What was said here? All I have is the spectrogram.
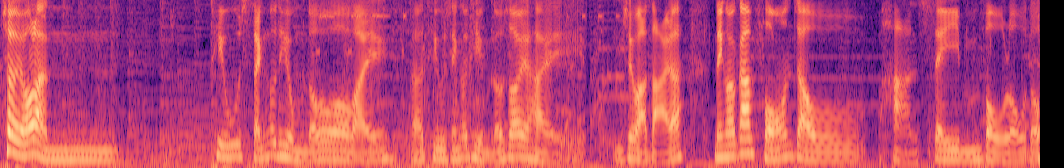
出去可能跳繩都跳唔到嗰個位，誒跳繩都跳唔到，所以係唔算話大啦。另外間房就行四五步路都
